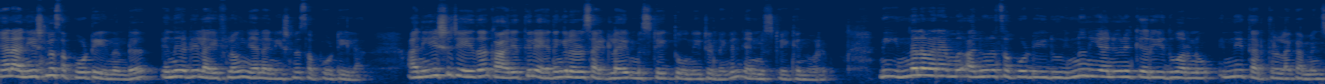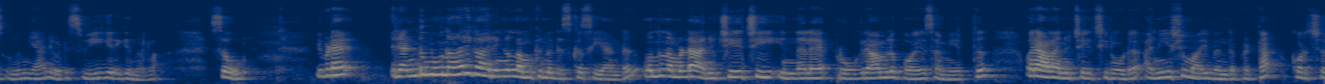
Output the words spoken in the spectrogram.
ഞാൻ അനീഷിനെ സപ്പോർട്ട് ചെയ്യുന്നുണ്ട് എന്ന് കരുതി ലൈഫ് ലോങ് ഞാൻ അനീഷിനെ സപ്പോർട്ട് ചെയ്യില്ല. അനീഷ് ചെയ്ത കാര്യത്തിൽ ഏതെങ്കിലും ഒരു സൈഡിലായി മിസ്റ്റേക്ക് തോന്നിയിട്ടുണ്ടെങ്കിൽ ഞാൻ മിസ്റ്റേക്ക് എന്ന് പറയും. നീ ഇന്നലെ വരെ അനുവിനെ സപ്പോർട്ട് ചെയ്തു ഇന്ന് നീ അനുവിനെ കയറി ഇത് പറഞ്ഞു. എന്നീ തരത്തിലുള്ള കമൻസ് ഒന്നും ഞാൻ ഇവിടെ സ്വീകരിക്കുന്നില്ല. സോ ഇവിടെ രണ്ട് മൂന്നാൽ കാര്യങ്ങൾ നമുക്കിന്ന് ഡിസ്കസ് ചെയ്യാണ്ട് ഒന്ന് നമ്മുടെ അനുചേച്ചി ഇന്നലെ പ്രോഗ്രാമിൽ പോയ സമയത്ത് ഒരാൾ അനുചേച്ചിനോട് അനീഷുമായി ബന്ധപ്പെട്ട കുറച്ച്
